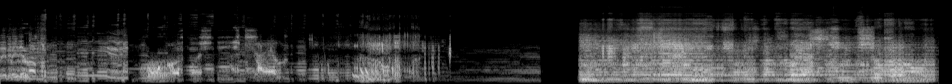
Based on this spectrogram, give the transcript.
Thank you.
